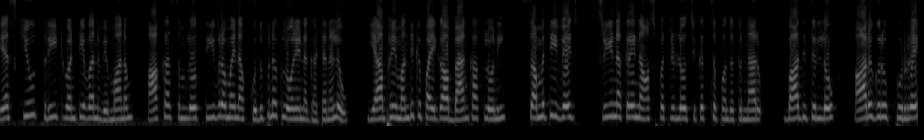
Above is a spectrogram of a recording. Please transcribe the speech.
ఎస్క్యూ త్రీ ట్వంటీ వన్ విమానం ఆకాశంలో తీవ్రమైన కుదుపునకు లోనైన ఘటనలో యాభై మందికి పైగా బ్యాంకాక్లోని సమితి వేజ్ శ్రీనకరిన్ ఆసుపత్రిలో చికిత్స పొందుతున్నారు. బాధితుల్లో ఆరుగురు పుర్రే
